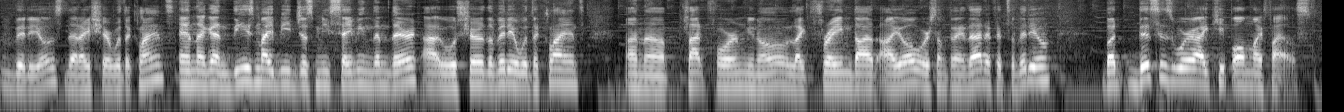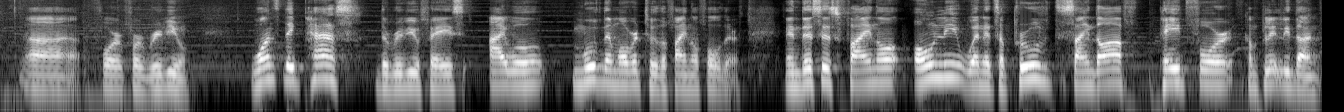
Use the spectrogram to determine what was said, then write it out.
videos that I share with the clients. And again, these might be just me saving them there. I will share the video with the client on a platform, you know, like frame.io or something like that if it's a video. But this is where I keep all my files uh, for, for review. Once they pass the review phase, I will move them over to the final folder. And this is final only when it's approved, signed off, paid for, completely done.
